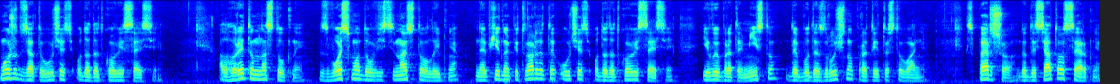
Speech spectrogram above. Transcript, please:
можуть взяти участь у додатковій сесії. Алгоритм наступний: з 8 до 18 липня необхідно підтвердити участь у додатковій сесії і вибрати місто, де буде зручно пройти тестування. З 1 до 10 серпня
